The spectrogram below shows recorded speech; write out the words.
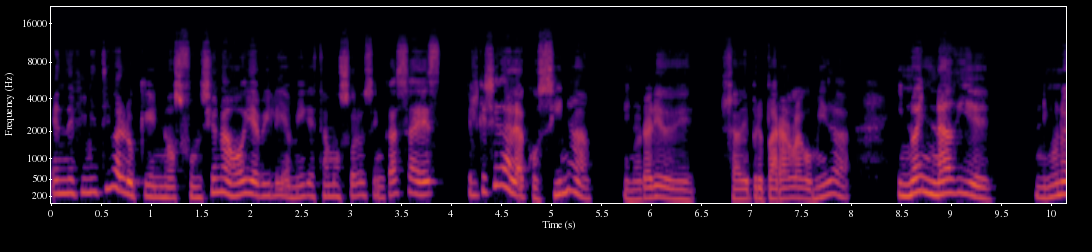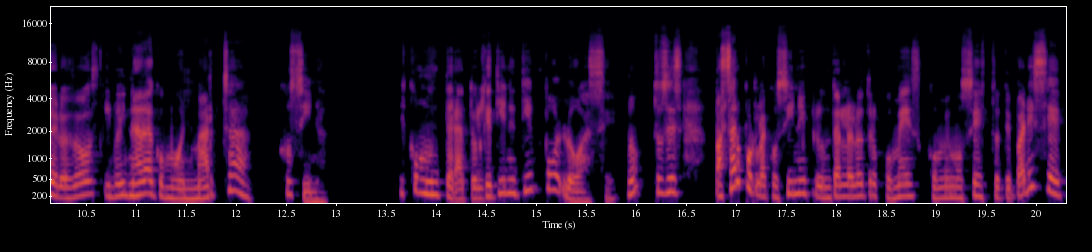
En definitiva, lo que nos funciona hoy a Billy y a mí, que estamos solos en casa, es el que llega a la cocina en horario de ya de preparar la comida y no hay nadie, ninguno de los dos, y no hay nada como en marcha, cocina. Es como un trato, el que tiene tiempo lo hace, ¿no? Entonces, pasar por la cocina y preguntarle al otro, comés, comemos esto, ¿te parece?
